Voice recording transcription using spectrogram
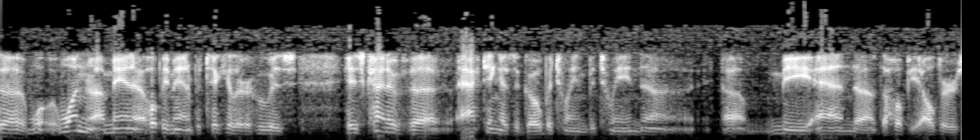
uh, one uh, man, a Hopi man in particular, who is is kind of uh, acting as a go-between between uh, uh, me and uh, the Hopi elders,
